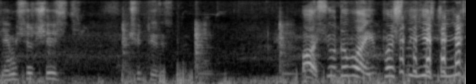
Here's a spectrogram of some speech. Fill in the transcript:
Семьдесят шесть четыреста. А, все, давай, пошли есть и есть.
